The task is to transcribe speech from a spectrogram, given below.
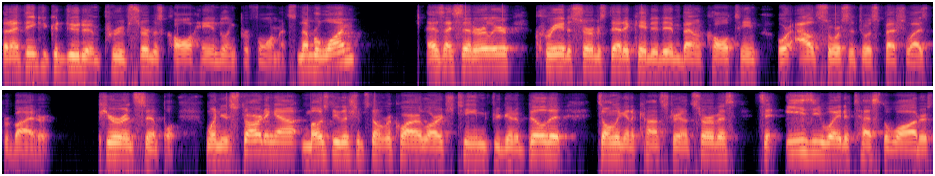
that I think you could do to improve service call handling performance. Number one, as I said earlier, create a service dedicated inbound call team or outsource it to a specialized provider pure and simple. When you're starting out, most dealerships don't require a large team. If you're going to build it, it's only going to concentrate on service. It's an easy way to test the waters.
